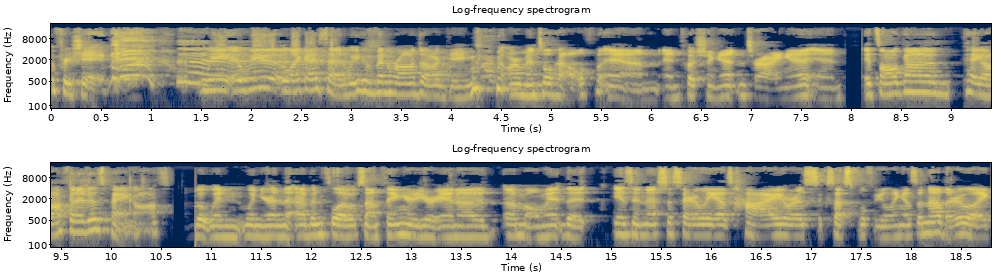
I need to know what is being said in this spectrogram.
appreciate. we we like I said, we have been raw dogging our mental health and and pushing it and trying it and it's all going to pay off and it is paying off. But when when you're in the ebb and flow of something or you're in a, a moment that isn't necessarily as high or as successful feeling as another, like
